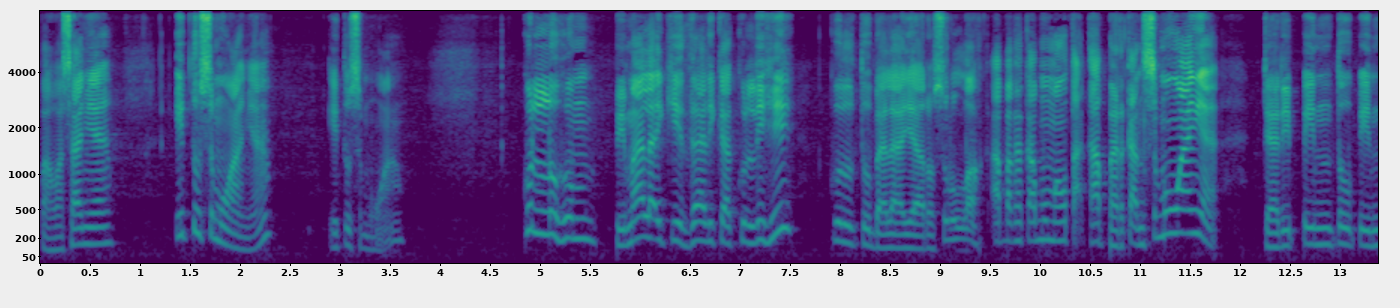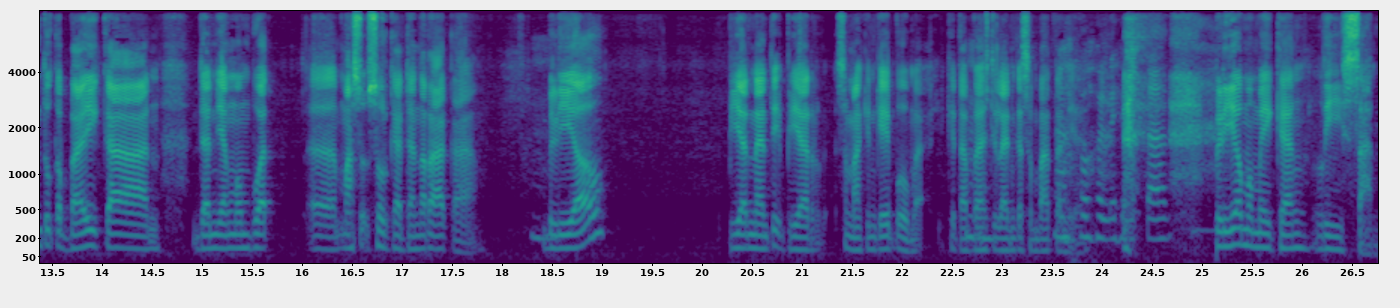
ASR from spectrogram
bahwasanya itu semuanya, itu semua kulluhum bimalaiki dzalika kullihi kultu bala ya Rasulullah. Apakah kamu mau tak kabarkan semuanya dari pintu-pintu kebaikan dan yang membuat e, masuk surga dan neraka? Beliau biar nanti biar semakin kepo mbak. Kita bahas hmm. di lain kesempatan ya. boleh, beliau memegang lisan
